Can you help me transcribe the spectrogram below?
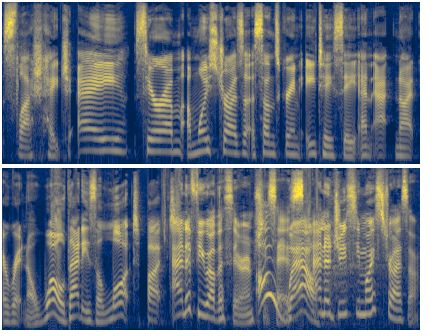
slash HA serum, a moisturizer, a sunscreen, ETC, and at night a retinol. Whoa, that is a lot, but And a few other serums, she Oh, says. wow. And a juicy moisturizer.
